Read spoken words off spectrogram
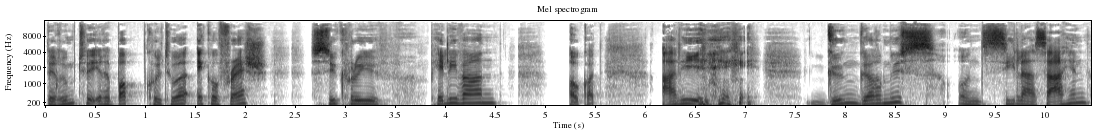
berühmt für ihre Bob-Kultur, Eco Fresh, Sükri Pelivan, oh Gott, Ali Güngörmüs und Sila Sahin.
